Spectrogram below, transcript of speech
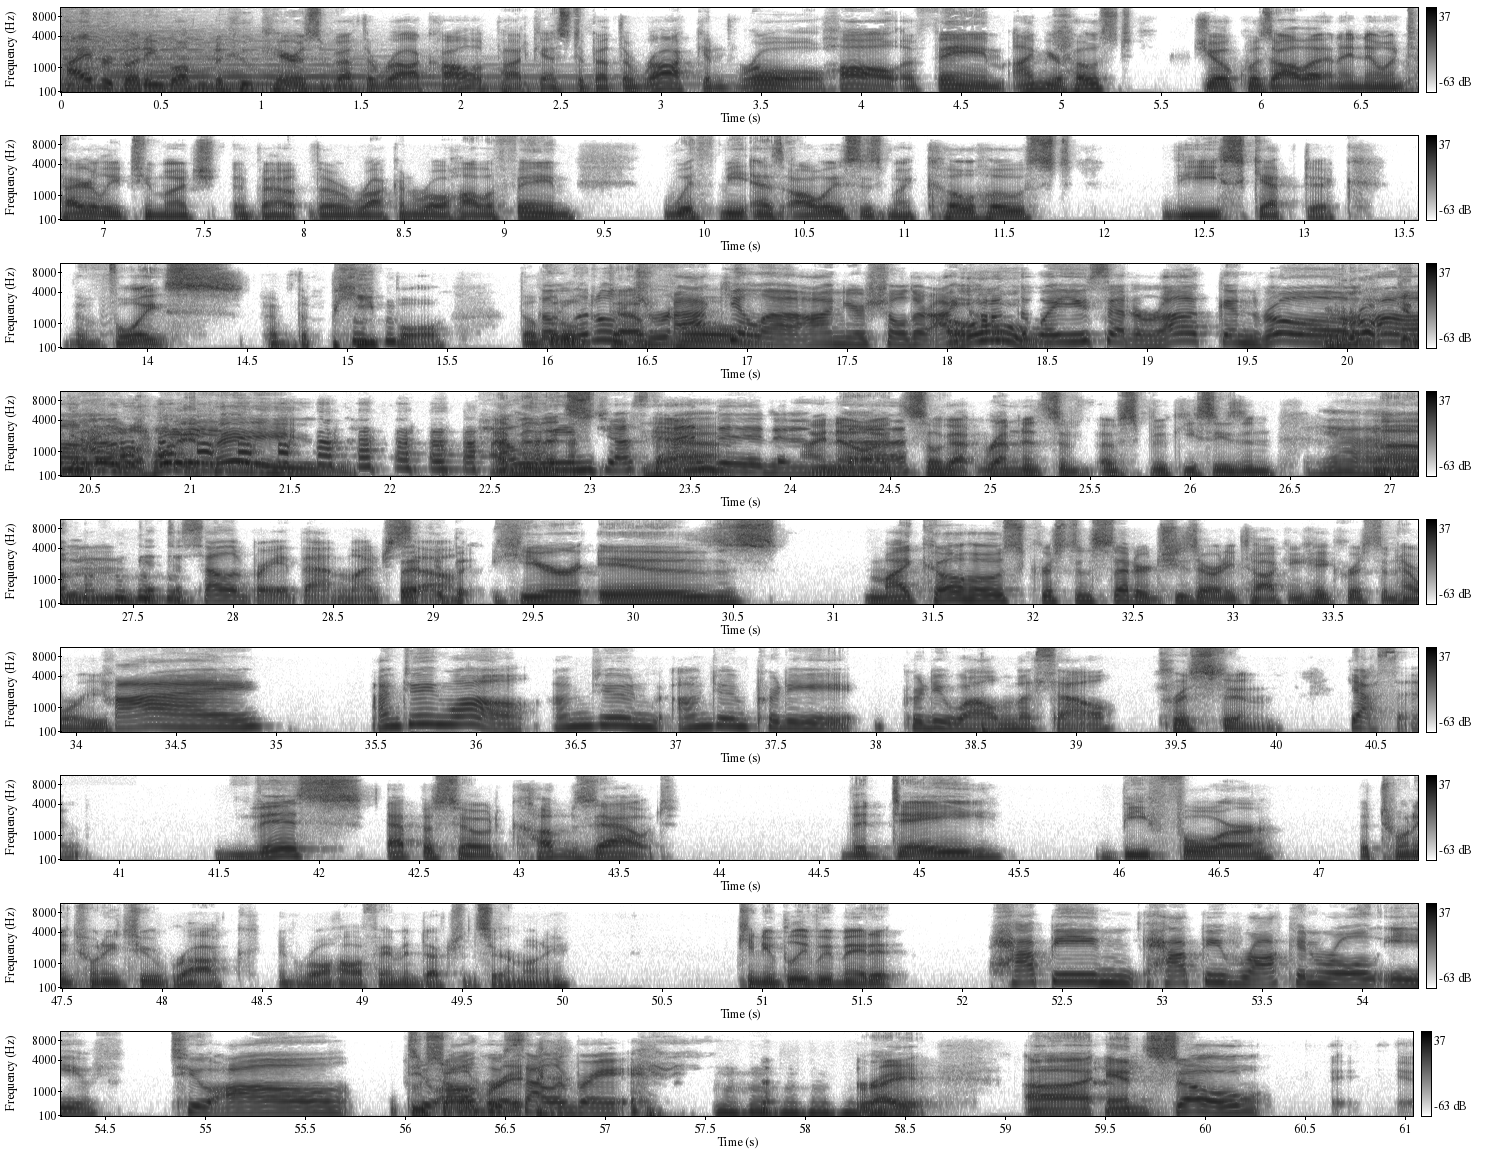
Hi, everybody. Welcome to Who Cares About the Rock Hall, a podcast about the Rock and Roll Hall of Fame. I'm your host, Joe Quazala, and I know entirely too much about the Rock and Roll Hall of Fame. With me, as always, is my co host, the skeptic, the voice of the people. The, the little, little, devil. Dracula on your shoulder. I caught the Oh. way you said rock and roll. Rock and roll, Hall of Hall of Fame. Fame. I mean, Halloween just yeah, ended. And, I know. uh, I still got remnants of, of spooky season. yeah, you Um, don't get to celebrate that much. But, so but here is my co host, Kristen Studdard. She's already talking. Hey, Kristen, how are you? hi, I'm doing well. I'm doing. I'm doing pretty pretty well, Marcel. Kristen, Yes, and this episode comes out the day before the 2022 Rock and Roll Hall of Fame induction ceremony. Can you believe we made it? happy happy rock and roll eve to all Who to all who celebrate. celebrate. Right. Uh, and so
